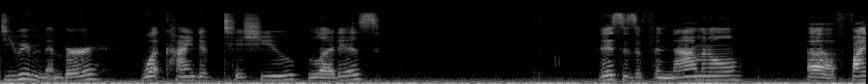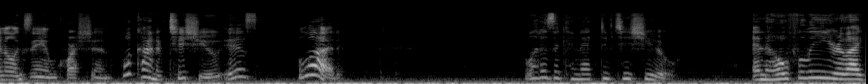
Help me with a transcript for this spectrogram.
Do you remember what kind of tissue blood is? This is a phenomenal uh, final exam question. What kind of tissue is blood? Blood is a connective tissue. And hopefully you're like,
